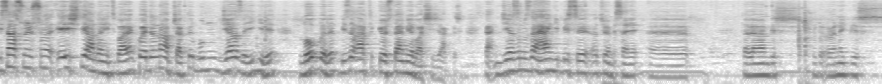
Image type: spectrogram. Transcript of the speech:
Lisans sunucusuna eriştiği andan itibaren Quadra ne yapacaktır? Bunun cihazla ilgili logları bize artık göstermeye başlayacaktır. Yani cihazımızda herhangi birisi atıyorum mesela hani eee tabii hemen bir şurada örnek bir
